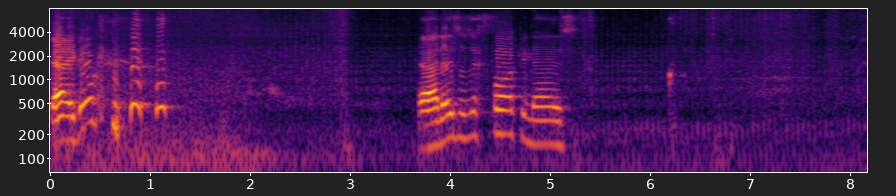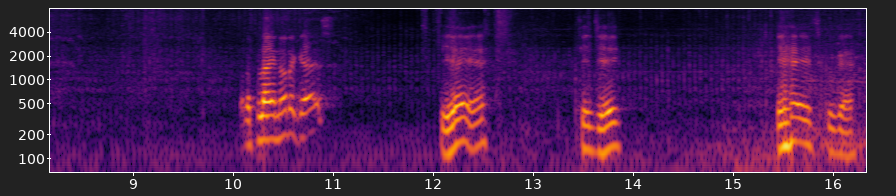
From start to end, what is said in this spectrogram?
Ja, ik ook. ja, deze was echt fucking nice. Wanna play another, guys? Yeah, yeah. TJ. Yeah, it's cool guy.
